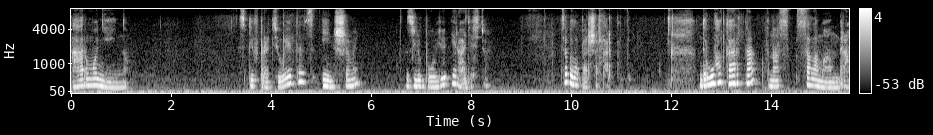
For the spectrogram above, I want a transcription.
гармонійно. Співпрацюєте з іншими, з любов'ю і радістю. Це була перша карта. Друга карта в нас саламандра.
